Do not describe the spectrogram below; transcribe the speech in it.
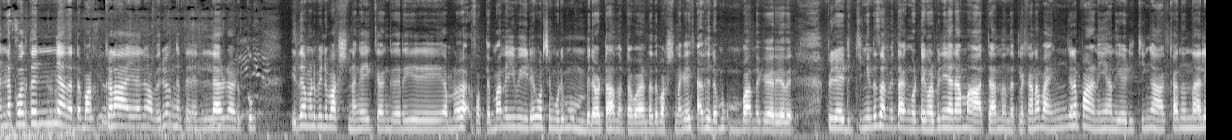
എന്നെ പോലെ തന്നെയാണ് കേട്ടോ മക്കളായാലും അവരും അങ്ങനെ തന്നെ. എല്ലാവരും അടുക്കും ഇത് നമ്മൾ പിന്നെ ഭക്ഷണം കഴിക്കാൻ കയറി നമ്മൾ സത്യം പറഞ്ഞാൽ ഈ വീഡിയോ കുറച്ചും കൂടി മുമ്പിലോട്ടാണ് കേട്ടോ വേണ്ടത്. ഭക്ഷണം കഴിക്കാൻ അതിന്റെ മുമ്പാണ് കയറിയത് പിന്നെ എഡിറ്റിങ്ങിന്റെ സമയത്ത് അങ്ങോട്ടും ഇങ്ങോട്ടും പിന്നെ ഞാൻ ആ മാറ്റാൻ നിന്നിട്ടില്ല. കാരണം ഭയങ്കര പണിയാണ് എഡിറ്റിങ് ആക്കാൻ നിന്നാൽ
